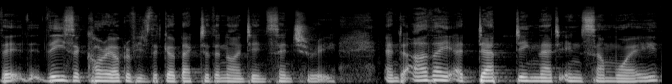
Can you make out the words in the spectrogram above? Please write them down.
The, th- these are choreographies that go back to the 19th century. And are they adapting that in some way?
